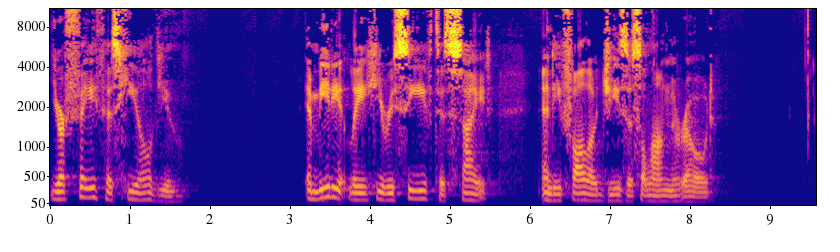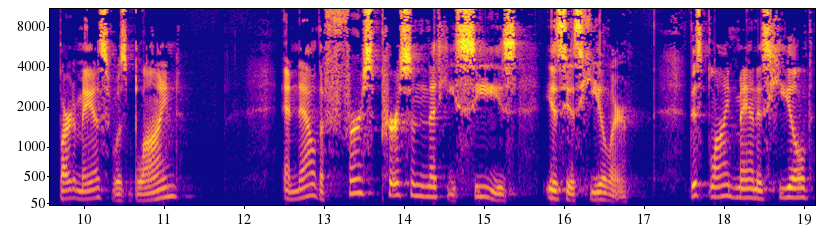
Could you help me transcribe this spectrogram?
Your faith has healed you. Immediately he received his sight and he followed Jesus along the road. Bartimaeus was blind And now the first person that he sees is his healer. This blind man is healed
